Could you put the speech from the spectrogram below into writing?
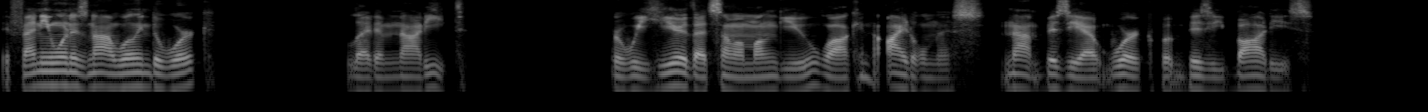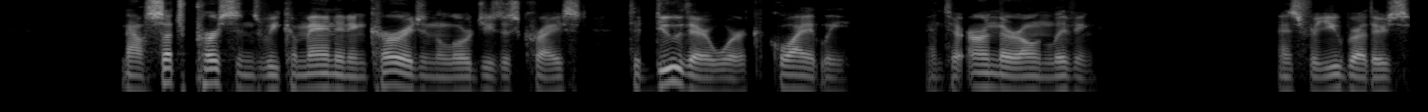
If anyone is not willing to work, let him not eat. For we hear that some among you walk in idleness, not busy at work, but busy bodies. Now, such persons we command and encourage in the Lord Jesus Christ to do their work quietly and to earn their own living. As for you, brothers,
